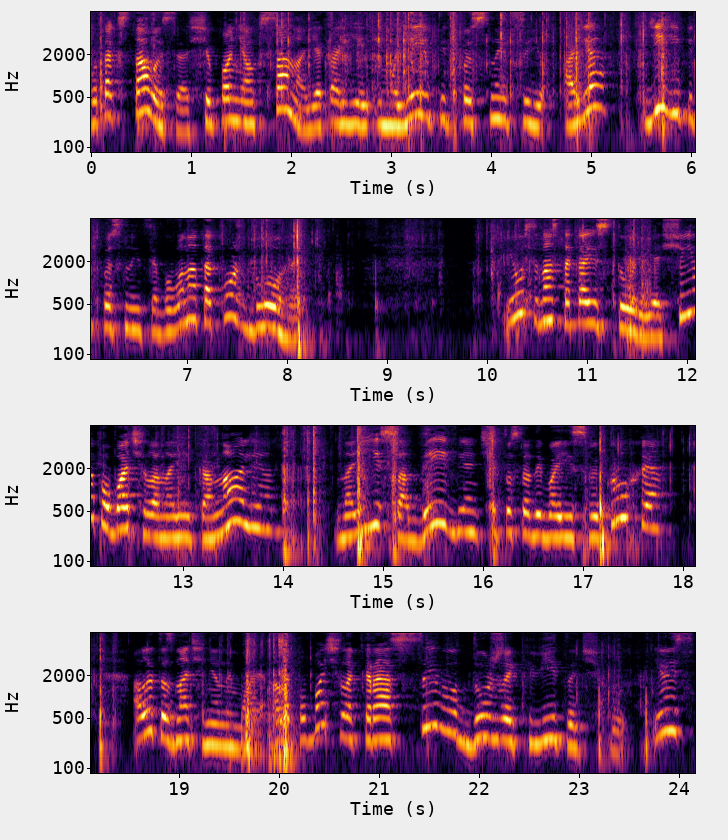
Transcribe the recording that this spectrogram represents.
Бо так сталося, що пані Оксана, яка є і моєю підписницею, а я її підписниця, бо вона також блогер. І ось у нас така історія, що я побачила на її каналі, на її садибі, чи то садиба її свекрухи, але то значення немає. Але побачила красиву дуже квіточку. І ось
